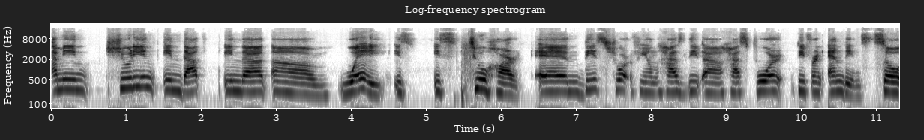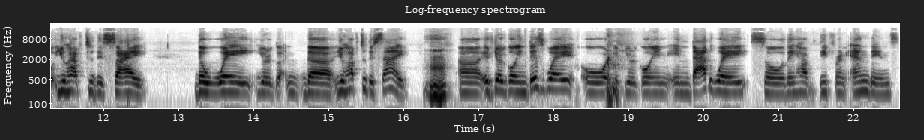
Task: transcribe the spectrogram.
I mean, shooting in that in that um, way is is too hard. And this short film has the uh, has four different endings, so you have to decide the way you're going. The you have to decide mm-hmm. uh, if you're going this way or if you're going in that way. So they have different endings,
